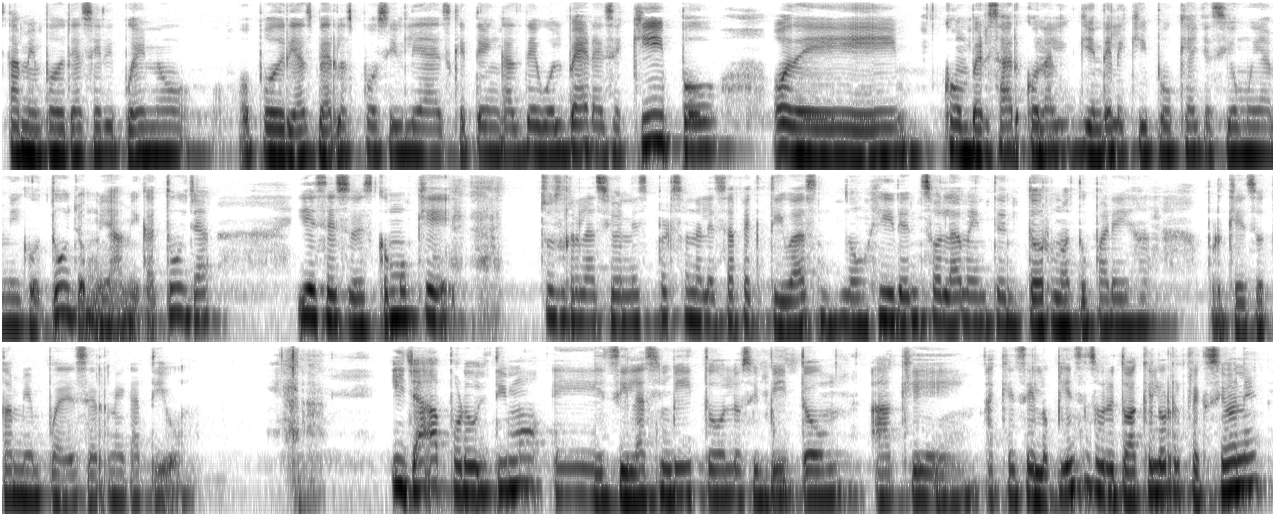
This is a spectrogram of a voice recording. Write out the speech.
también podría ser bueno o podrías ver las posibilidades que tengas de volver a ese equipo o de conversar con alguien del equipo que haya sido muy amigo tuyo, muy amiga tuya y es eso, es como que tus relaciones personales afectivas no giren solamente en torno a tu pareja, porque eso también puede ser negativo. Y ya por último, eh, sí las invito, los invito a que, a que se lo piensen, sobre todo a que lo reflexionen.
